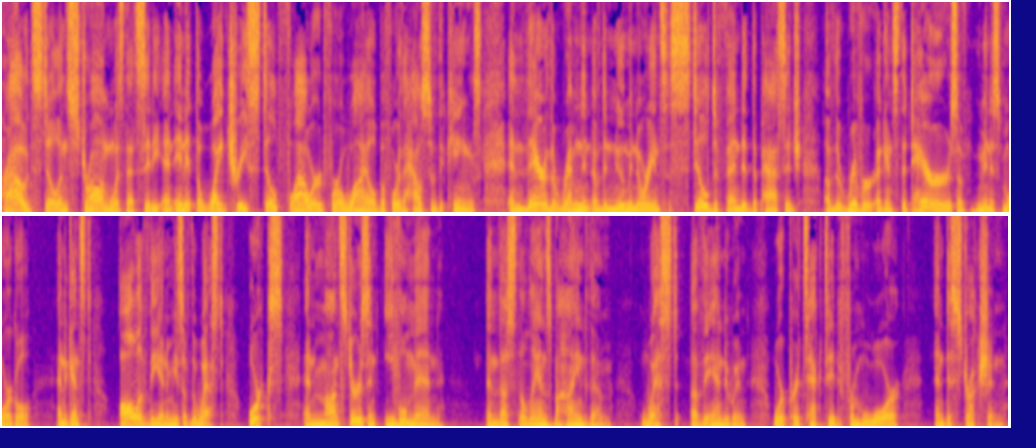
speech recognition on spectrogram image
proud still and strong was that city, and in it the white tree still flowered for a while before the house of the kings. And there the remnant of the Numenoreans still defended the passage of the river against the terrors of Minas Morgul, and against all of the enemies of the west, orcs and monsters and evil men. And thus the lands behind them, west of the Anduin, were protected from war and destruction.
